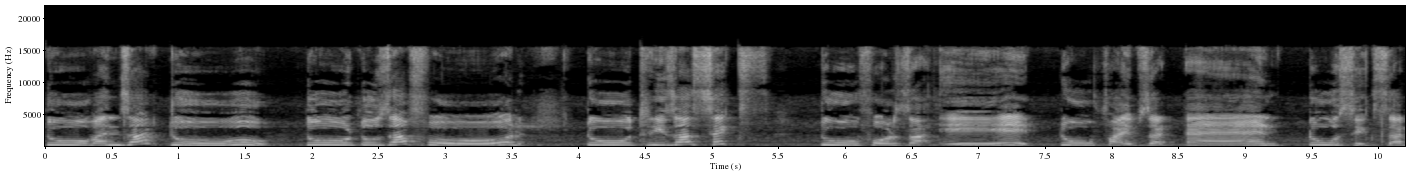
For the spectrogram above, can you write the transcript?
टू वन ज़ा टू टू टू ज़ा फोर टू थ्री ज़ा six two fours are eight, two fives are ten, two six are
